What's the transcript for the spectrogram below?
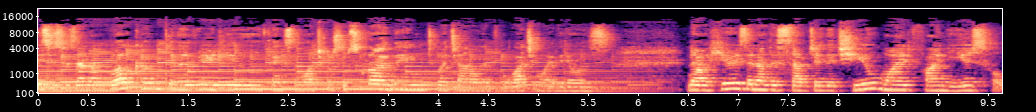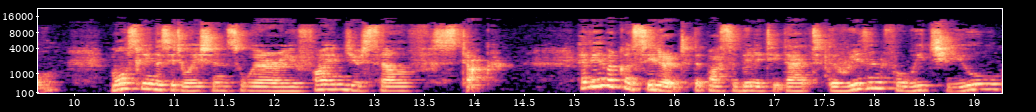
this is Susanna. Welcome to the you. Thanks so much for subscribing to my channel and for watching my videos. Now, here is another subject that you might find useful, mostly in the situations where you find yourself stuck. Have you ever considered the possibility that the reason for which you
